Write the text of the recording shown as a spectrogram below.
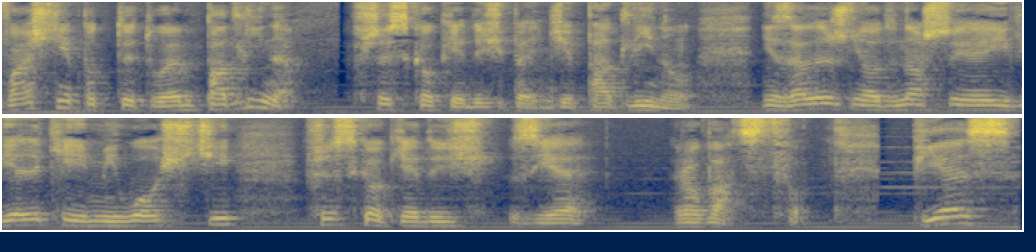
właśnie pod tytułem Padlina. Wszystko kiedyś będzie padliną. Niezależnie od naszej wielkiej miłości, wszystko kiedyś zje robactwo. Pies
